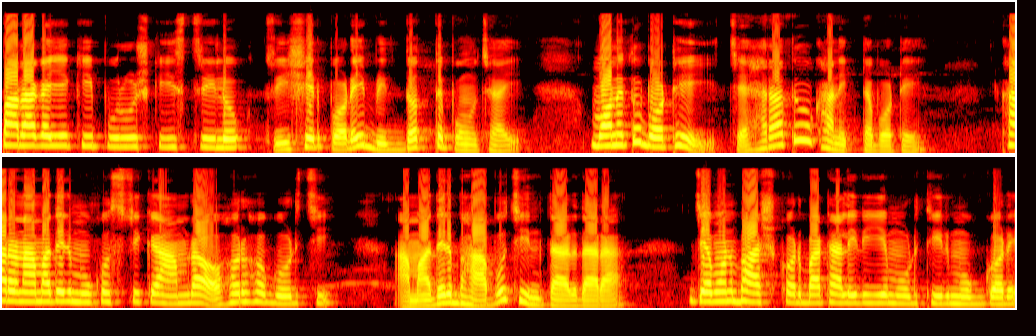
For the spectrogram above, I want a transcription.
পাড়া গায়ে কি পুরুষ, কি স্ত্রীলোক ত্রিশের পরেই বৃদ্ধত্বে পৌঁছায়। মনে তো বটেই চেহারাতেও খানিকটা বটে। কারণ আমাদের মুখশ্রীকে আমরা অহরহ গড়ছি, আমাদের ভাবও চিন্তার দ্বারা। যেমন ভাস্কর বা টালি দিয়ে মূর্তির মুখ গড়ে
